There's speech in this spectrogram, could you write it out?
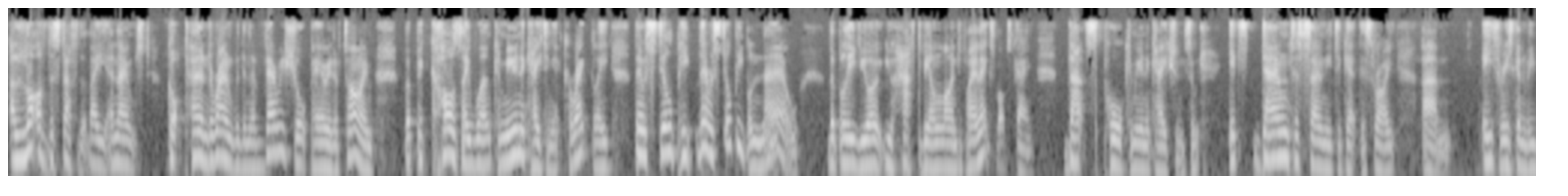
a lot of the stuff that they announced got turned around within a very short period of time. But because they weren't communicating it correctly, there were still people. There are still people now that believe you are, you have to be online to play an Xbox game. That's poor communication. So it's down to Sony to get this right. Um, E3 is going to be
